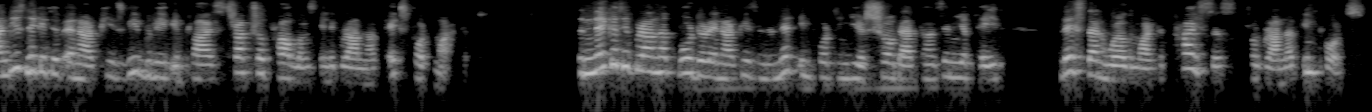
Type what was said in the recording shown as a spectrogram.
And these negative NRPs, we believe, imply structural problems in the groundnut export market. The negative groundnut border NRPs in the net importing years show that Tanzania paid less than world market prices for groundnut imports.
